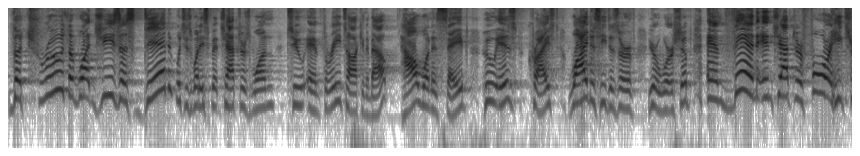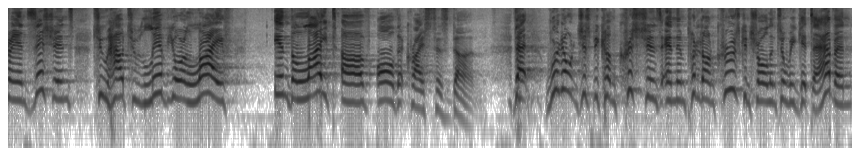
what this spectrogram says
the truth of what Jesus did, which is what he spent chapters 1, 2, and 3 talking about how one is saved, who is Christ, why does he deserve your worship. And then in chapter 4, he transitions to how to live your life in the light of all that Christ has done. That we don't just become Christians and then put it on cruise control until we get to heaven.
